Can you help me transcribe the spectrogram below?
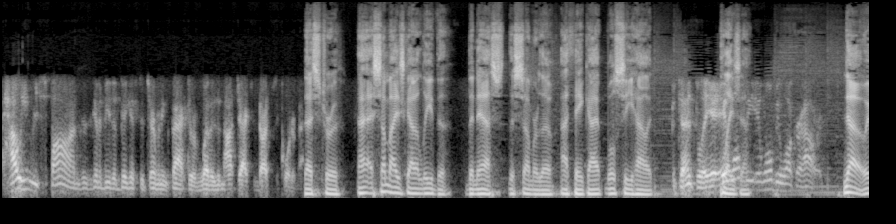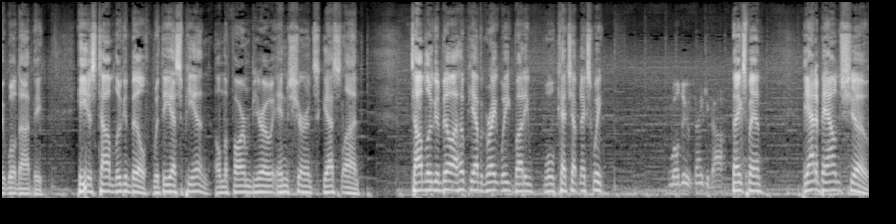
how he responds is going to be the biggest determining factor of whether or not Jackson Dart's the quarterback. That's true. Uh, somebody's got to leave the, the nest this summer, though. I think I we'll see how it Potentially, it, it won't out. be. It won't be Walker Howard. No, it will not be. He is Tom Luginbill with ESPN on the Farm Bureau Insurance Guest Line. Tom Luginbill, I hope you have a great week, buddy. We'll catch up next week. Will do. Thank you, pal. Thanks, man. The Out of Bounds Show.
